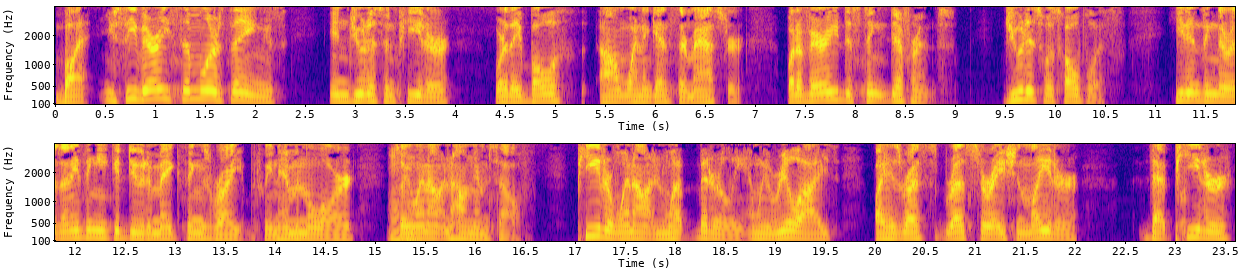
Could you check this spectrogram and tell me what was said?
But you see very similar things in Judas and Peter where they both um, went against their master, but a very distinct difference. Judas was hopeless. He didn't think there was anything he could do to make things right between him and the Lord, so he went out and hung himself. Peter went out and wept bitterly, and we realize by his res- restoration later that Peter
